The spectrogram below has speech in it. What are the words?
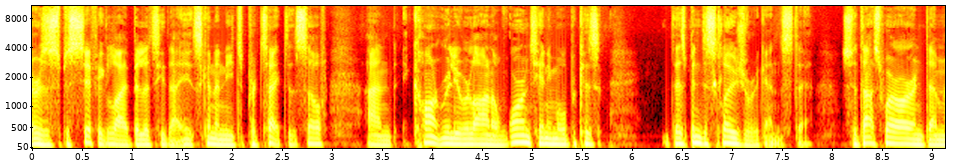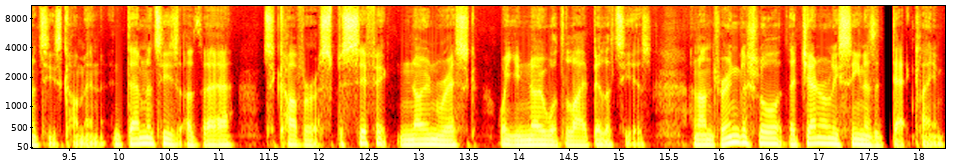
there is a specific liability that it's going to need to protect itself and it can't really rely on a warranty anymore because there's been disclosure against it. So that's where our indemnities come in. Indemnities are there to cover a specific known risk where you know what the liability is. And under English law, they're generally seen as a debt claim,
